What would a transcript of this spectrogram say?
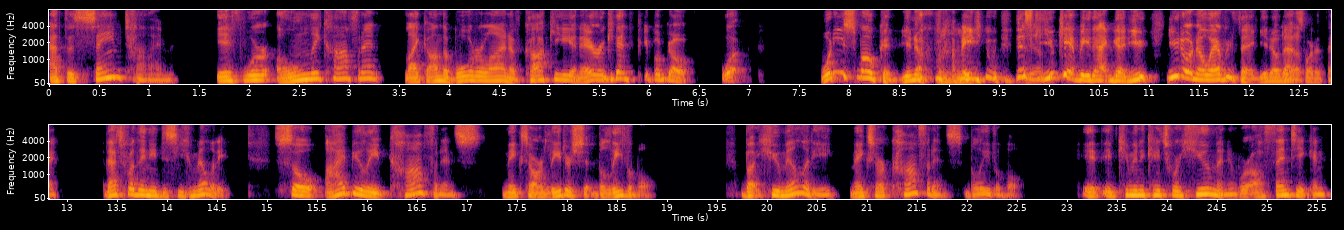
At the same time, If we're only confident, like on the borderline of cocky and arrogant, people go, "What? What are you smoking?" You know, mm-hmm. I mean, you, this yep. you can't be that good. You you don't know everything. You know that yep. sort of thing. That's where they need to see humility. So I believe confidence makes our leadership believable, but humility makes our confidence believable. It, it, communicates we're human and we're authentic and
